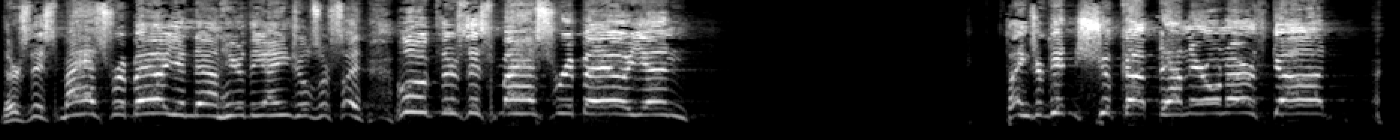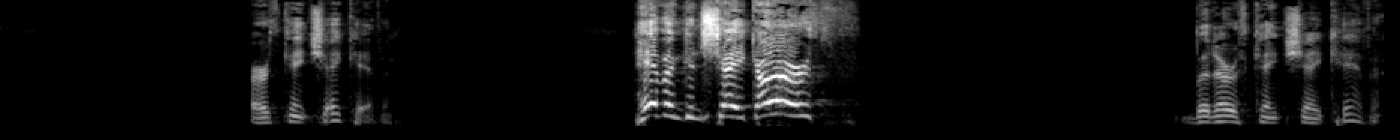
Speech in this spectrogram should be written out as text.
There's this mass rebellion down here. The angels are saying, look, there's this mass rebellion. Things are getting shook up down there on earth, God. Earth can't shake heaven. Heaven can shake earth. But earth can't shake heaven.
